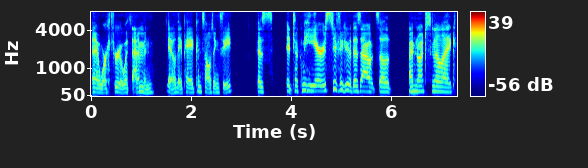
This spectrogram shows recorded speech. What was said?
And I work through it with them, and, you know, they pay a consulting fee because it took me years to figure this out. So I'm Mhm. not just going to like,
